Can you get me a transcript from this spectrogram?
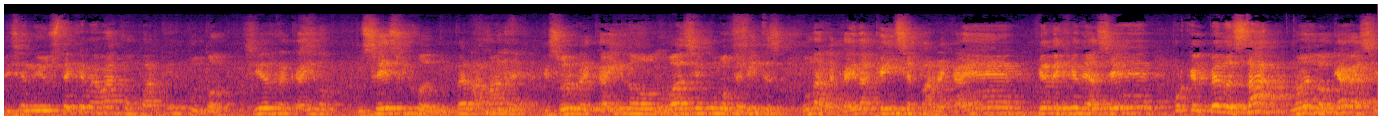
dicen, ¿y usted qué me va a compartir, puto? Si es recaído, pues es hijo de tu perra madre, que soy recaído, te voy a decir cómo te evites una recaída, qué hice para recaer, qué dejé de hacer, porque el pedo está, no en lo que hagas,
